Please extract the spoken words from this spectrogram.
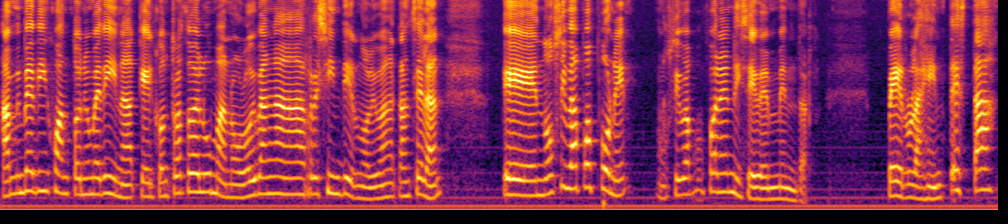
a mí me dijo Antonio Medina que el contrato de Luma no lo iban a rescindir, no lo iban a cancelar, eh, no se iba a posponer, no se iba a poner ni se iba a enmendar. Pero la gente está,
